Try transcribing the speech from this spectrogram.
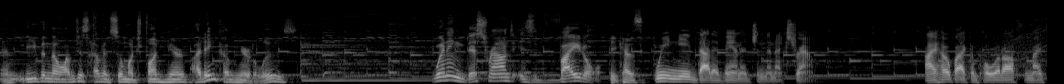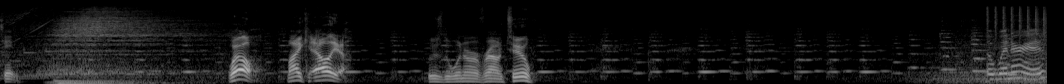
And even though I'm just having so much fun here, I didn't come here to lose. Winning this round is vital because we need that advantage in the next round. I hope I can pull it off for my team. Well, Mike Alia, who's the winner of round two? The winner is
